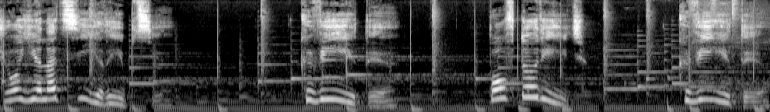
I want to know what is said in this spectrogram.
Що є на цій рибці? Квіти. Повторіть. Квіти.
